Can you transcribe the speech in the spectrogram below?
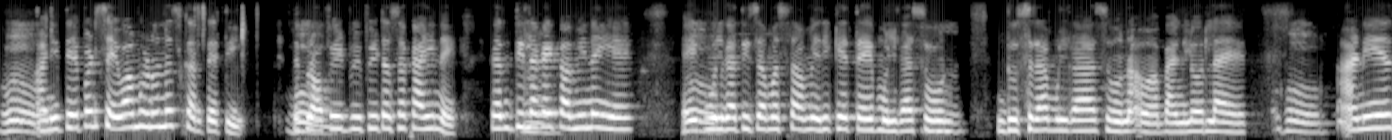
हो. आणि ते पण सेवा म्हणूनच करते ती. ते हो. प्रॉफिट बिफिट असं काही नाही. कारण तिला हो. काही कमी नाहीये. एक हो. मुलगा तिचा मस्त अमेरिकेत आहे मुलगा सून. दुसरा मुलगा सून अं, बँगलोरला आहे. हो. आणि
